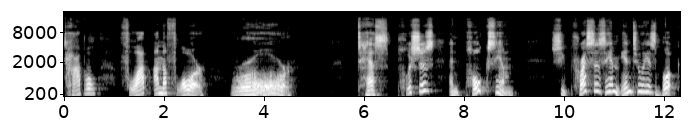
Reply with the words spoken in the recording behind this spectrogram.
topple, flop on the floor. Roar! Tess pushes and pokes him she presses him into his book.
